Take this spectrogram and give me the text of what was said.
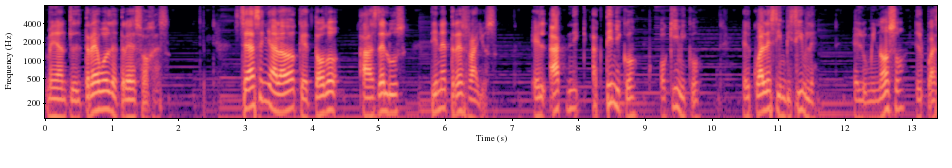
mediante el trébol de tres hojas. Se ha señalado que todo haz de luz tiene tres rayos, el actínico o químico, el cual es invisible, el luminoso, el cual,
